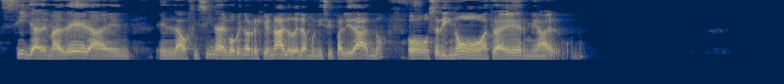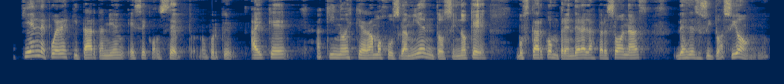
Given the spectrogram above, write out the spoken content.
silla de madera en, en la oficina del gobierno regional o de la municipalidad, ¿no? O se dignó a traerme algo, ¿no? ¿quién le puede quitar también ese concepto? ¿no? Porque hay que, aquí no es que hagamos juzgamientos, sino que buscar comprender a las personas desde su situación.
